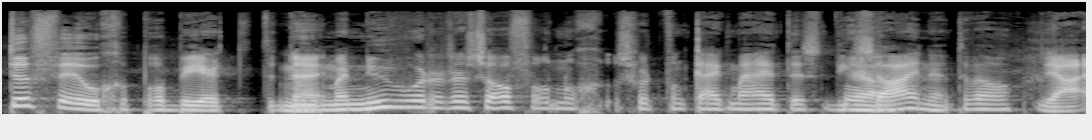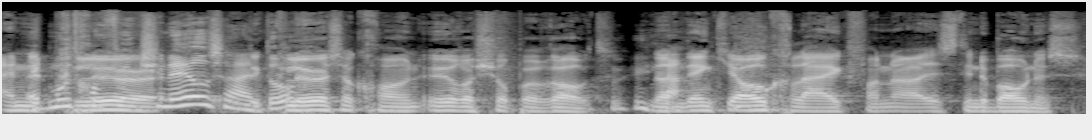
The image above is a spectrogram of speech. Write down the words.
te veel geprobeerd te doen. Nee. Maar nu worden er zoveel nog een soort van... Kijk mij het is designen. Terwijl... Ja, en de Het moet kleur, gewoon functioneel zijn, de toch? kleur is ook gewoon Euroshopper rood. Dan Ja. denk je ook gelijk van, nou, is het in de bonus.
